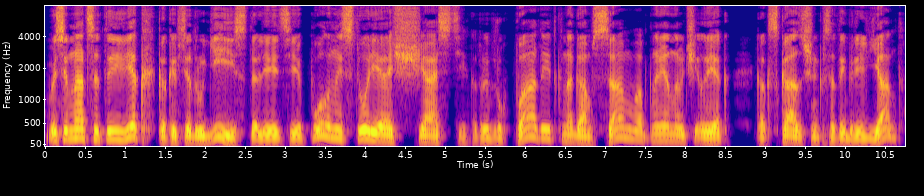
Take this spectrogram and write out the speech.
Восемнадцатый век, как и все другие столетия, полон истории о счастье, которое вдруг падает к ногам самого обыкновенного человека, как сказочной красоты бриллиант.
